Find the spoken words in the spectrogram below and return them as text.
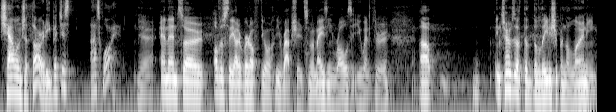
challenge authority, but just ask why. Yeah, and then so obviously I read off your your rap sheet, some amazing roles that you went through. Uh, in terms of the, the leadership and the learning,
